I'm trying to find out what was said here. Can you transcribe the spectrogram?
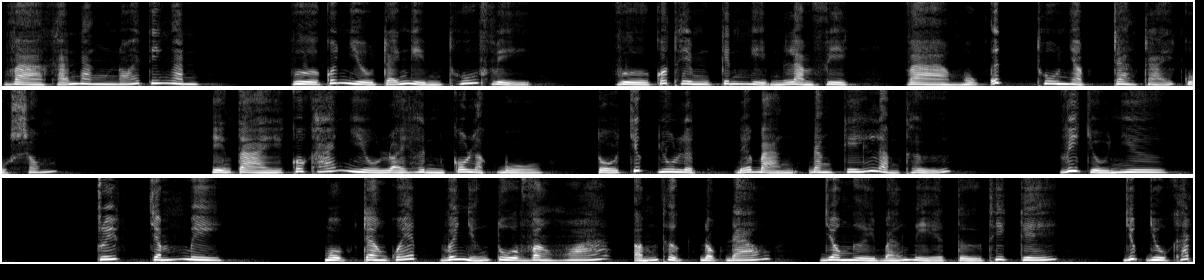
và khả năng nói tiếng Anh, vừa có nhiều trải nghiệm thú vị, vừa có thêm kinh nghiệm làm việc và một ít thu nhập trang trải cuộc sống. Hiện tại có khá nhiều loại hình câu lạc bộ, tổ chức du lịch để bạn đăng ký làm thử ví dụ như trip.me, một trang web với những tour văn hóa, ẩm thực độc đáo do người bản địa tự thiết kế, giúp du khách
